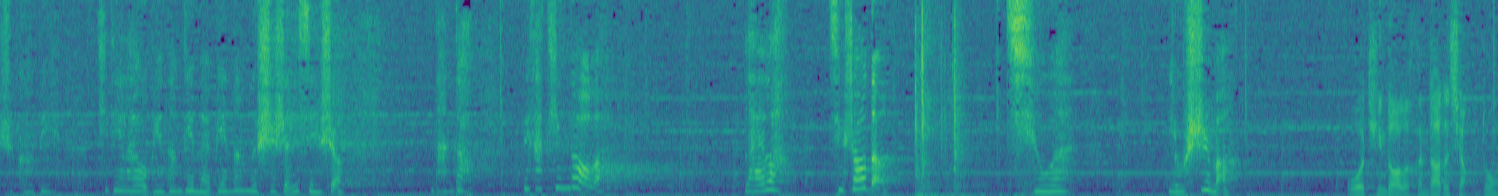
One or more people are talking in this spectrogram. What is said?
是隔壁天天来我便当店买便当的食神先生，难道被他听到了？来了，请稍等。请问有事吗？我听到了很大的响动，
